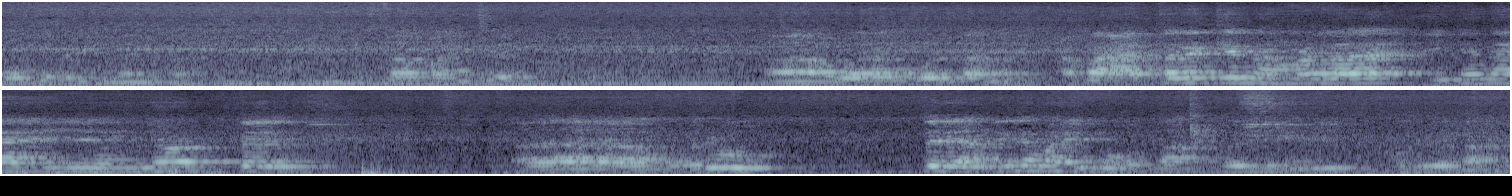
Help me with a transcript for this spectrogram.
വോട്ട് പുസ്തകം വാങ്ങിച്ച് ഓരോന്ന് കൊടുത്താൽ മതി. അപ്പൊ അത്രയ്ക്ക് നമ്മൾ ഇങ്ങനെ ഇങ്ങോട്ട് ഒരു ഒത്തിരി അധികമായി പോകുന്ന ഒരു രീതി പൊതുവെന്നാണ്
